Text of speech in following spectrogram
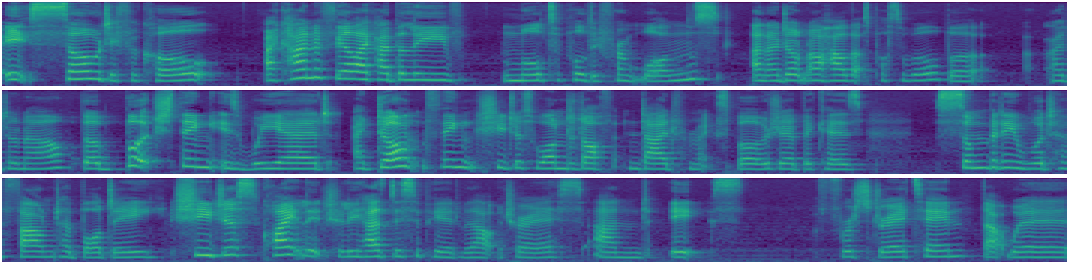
It's so difficult. I kind of feel like I believe multiple different ones, and I don't know how that's possible, but I don't know. The Butch thing is weird. I don't think she just wandered off and died from exposure because somebody would have found her body. She just quite literally has disappeared without a trace, and it's frustrating that we're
